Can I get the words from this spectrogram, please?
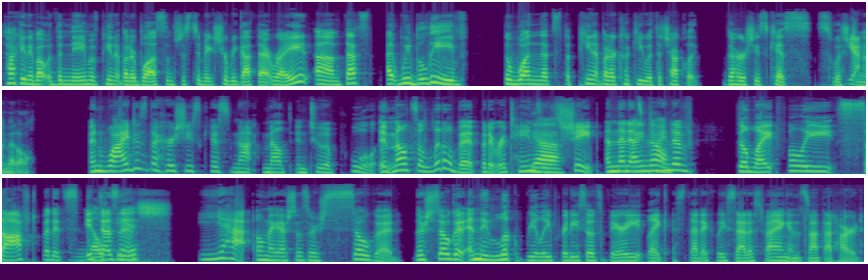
talking about the name of peanut butter blossoms just to make sure we got that right. Um, that's, we believe, the one that's the peanut butter cookie with the chocolate, the Hershey's Kiss swished Yeah. in the middle. And why does the Hershey's Kiss not melt into a pool? It melts a little bit, but it retains Yeah. its shape, and then it's kind of delightfully soft, but it's it doesn't. Yeah. Oh my gosh, those are so good. They're so good, and they look really pretty. So it's very like aesthetically satisfying, and it's not that hard.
